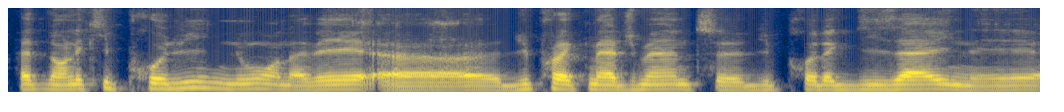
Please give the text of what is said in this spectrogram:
En fait, dans l'équipe produit, nous, on avait euh, du product management, du product design et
